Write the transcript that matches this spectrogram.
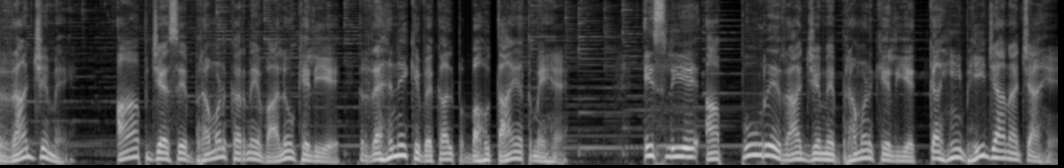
राज्य में आप जैसे भ्रमण करने वालों के लिए रहने के विकल्प बहुतायत में हैं। इसलिए आप पूरे राज्य में भ्रमण के लिए कहीं भी जाना चाहें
